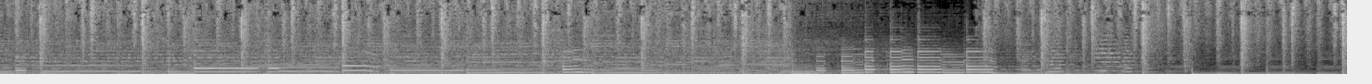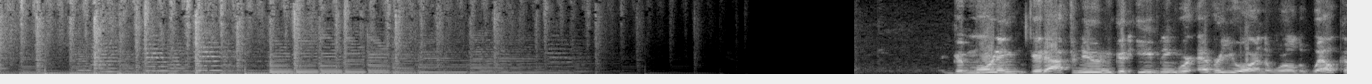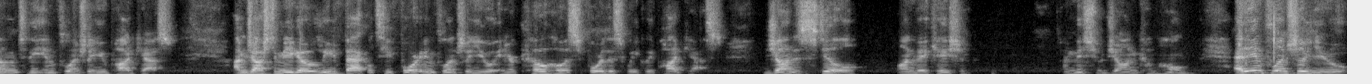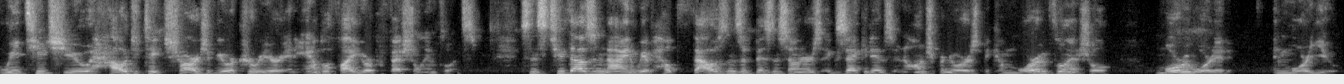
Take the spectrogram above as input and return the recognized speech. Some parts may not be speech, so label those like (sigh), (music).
Good morning, good afternoon, good evening, wherever you are in the world. Welcome to the Influential You podcast. I'm Josh D'Amigo, lead faculty for Influential You and your co host for this weekly podcast. John is still on vacation. I miss you, John. Come home. At Influential You, we teach you how to take charge of your career and amplify your professional influence. Since 2009, we have helped thousands of business owners, executives, and entrepreneurs become more influential, more rewarded, and more you.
